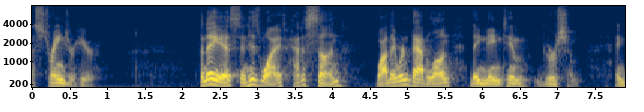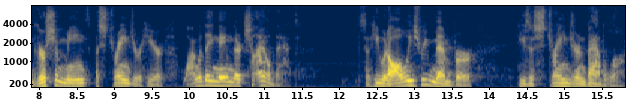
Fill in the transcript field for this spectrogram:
a stranger here. Phinehas and his wife had a son. While they were in Babylon, they named him Gershom. And Gershom means a stranger here. Why would they name their child that? So he would always remember he's a stranger in Babylon.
